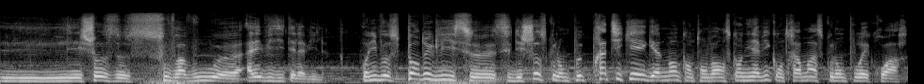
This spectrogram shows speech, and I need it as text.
les choses s'ouvrent à vous, euh, allez visiter la ville. Au niveau sport de glisse, euh, c'est des choses que l'on peut pratiquer également quand on va en Scandinavie, contrairement à ce que l'on pourrait croire.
